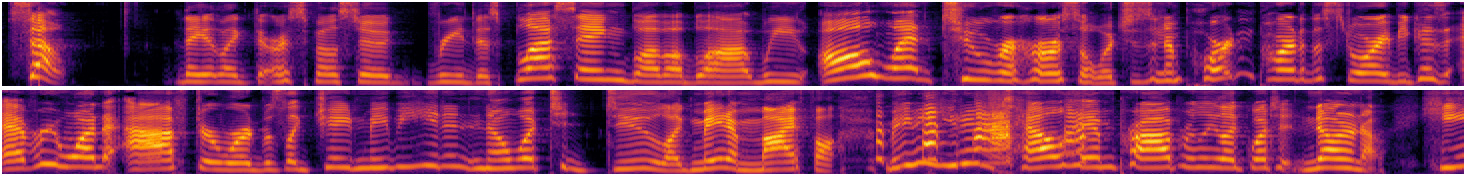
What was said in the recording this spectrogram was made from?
So they like are supposed to read this blessing, blah blah blah. We all went to rehearsal, which is an important part of the story because everyone afterward was like, "Jade, maybe he didn't know what to do. Like, made it my fault. Maybe you didn't tell him properly, like what to." No, no, no. He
